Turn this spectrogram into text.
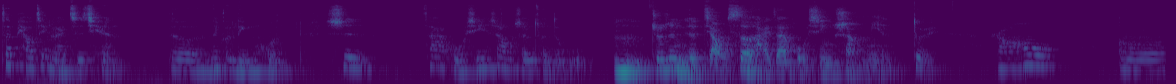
在飘进来之前的那个灵魂，是在火星上生存的我。嗯，就是你的角色还在火星上面。对，然后，嗯，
